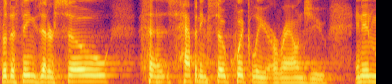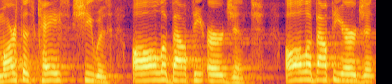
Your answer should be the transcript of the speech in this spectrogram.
for the things that are so happening so quickly around you. And in Martha's case, she was all about the urgent, all about the urgent.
